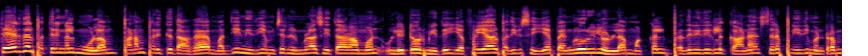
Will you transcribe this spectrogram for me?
தேர்தல் பத்திரங்கள் மூலம் பணம் பறித்ததாக மத்திய நிதியமைச்சர் நிர்மலா சீதாராமன் உள்ளிட்டோர் மீது எஃப்ஐஆர் பதிவு செய்ய பெங்களூரில் உள்ள மக்கள் பிரதிநிதிகளுக்கான சிறப்பு நீதிமன்றம்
